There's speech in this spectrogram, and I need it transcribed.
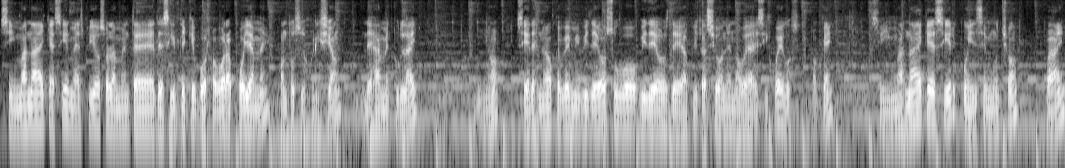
sin más nada que decir, me despido solamente decirte que por favor apóyame con tu suscripción, déjame tu like, ¿no? Si eres nuevo que ve mi video, subo videos de aplicaciones, novedades y juegos, ¿ok? Sin más nada que decir, cuídense mucho, bye.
